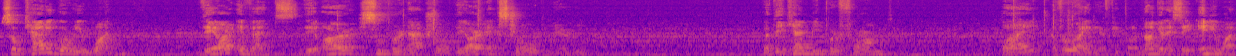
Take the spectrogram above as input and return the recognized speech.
So, category one, they are events, they are supernatural, they are extraordinary but they can be performed by a variety of people. I'm not going to say anyone,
